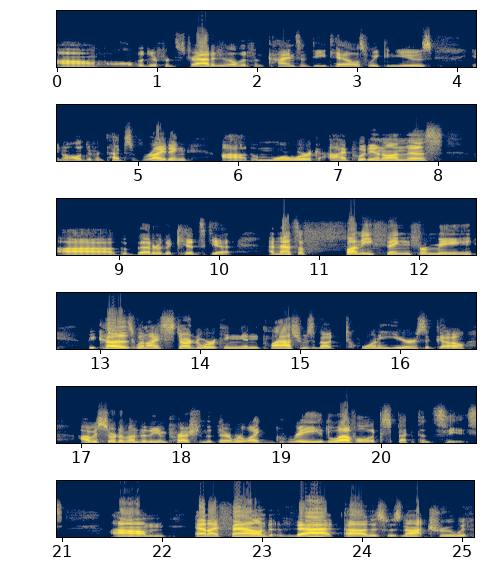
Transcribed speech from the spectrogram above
um, all the different strategies, all the different kinds of details we can use, you know, all the different types of writing, uh, the more work I put in on this, uh, the better the kids get. And that's a funny thing for me because when I started working in classrooms about 20 years ago, I was sort of under the impression that there were like grade level expectancies. Um, and I found that uh, this was not true with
